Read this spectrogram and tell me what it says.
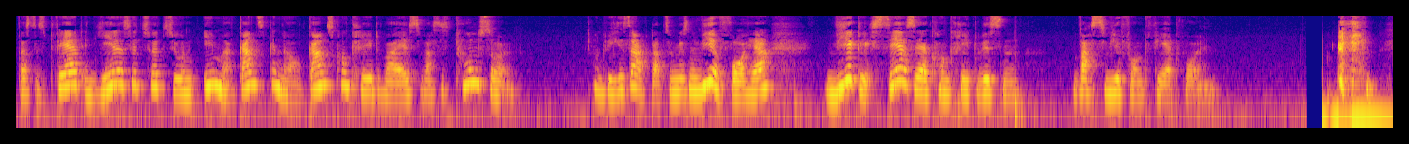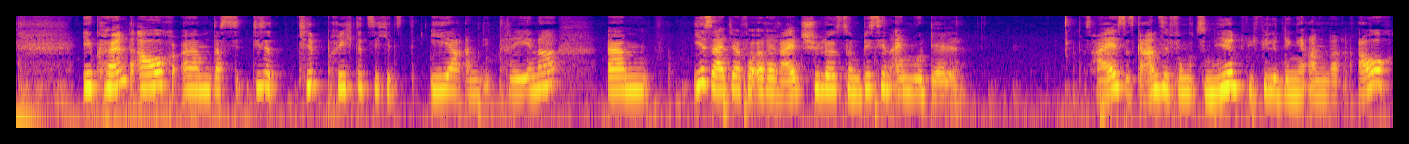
Dass das Pferd in jeder Situation immer ganz genau, ganz konkret weiß, was es tun soll. Und wie gesagt, dazu müssen wir vorher wirklich sehr, sehr konkret wissen, was wir vom Pferd wollen. Ihr könnt auch, ähm, das, dieser Tipp richtet sich jetzt eher an die Trainer. Ähm, ihr seid ja für eure Reitschüler so ein bisschen ein Modell. Das heißt, das Ganze funktioniert, wie viele Dinge andere auch,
